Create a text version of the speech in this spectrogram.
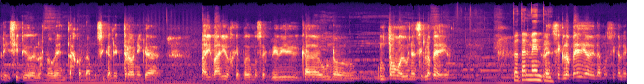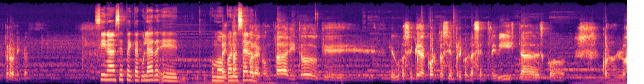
principios de los 90 con la música electrónica, hay varios que podemos escribir cada uno un tomo de una enciclopedia. La Totalmente. enciclopedia de la música electrónica. Sí, no, es espectacular eh, como Hay conocer... tanto para contar y todo que, que uno se queda corto siempre con las entrevistas, con, con los,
